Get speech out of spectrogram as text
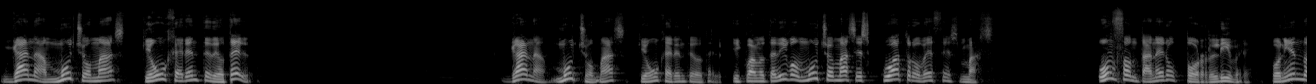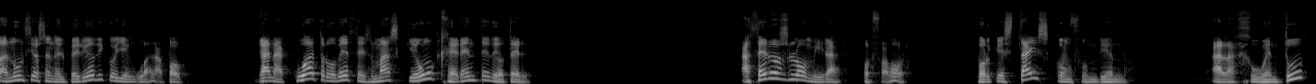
gana mucho más que un gerente de hotel. Gana mucho más que un gerente de hotel. Y cuando te digo mucho más es cuatro veces más. Un fontanero por libre, poniendo anuncios en el periódico y en Wallapop, gana cuatro veces más que un gerente de hotel. Hacéroslo mirar, por favor, porque estáis confundiendo a la juventud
